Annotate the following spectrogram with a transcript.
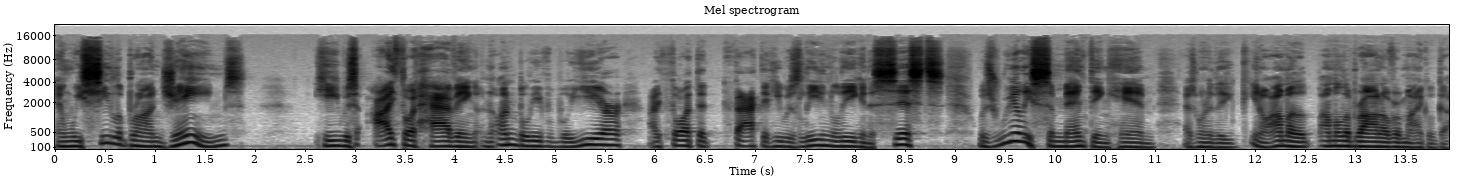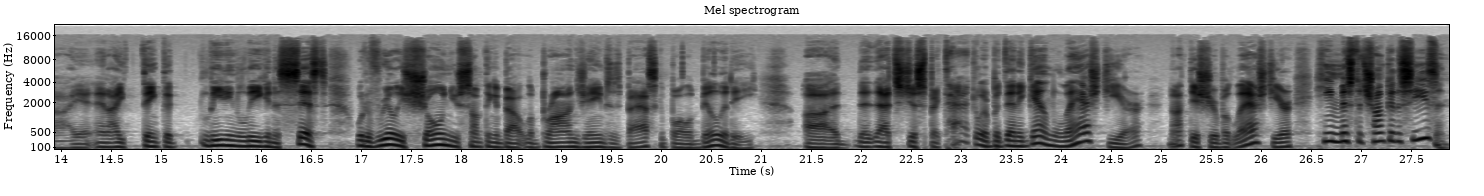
And we see LeBron James, he was, I thought, having an unbelievable year. I thought that fact that he was leading the league in assists was really cementing him as one of the, you know, I'm a, I'm a LeBron over Michael guy. And I think that leading the league in assists would have really shown you something about LeBron James's basketball ability. Uh, that, that's just spectacular. But then again, last year, not this year, but last year, he missed a chunk of the season.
